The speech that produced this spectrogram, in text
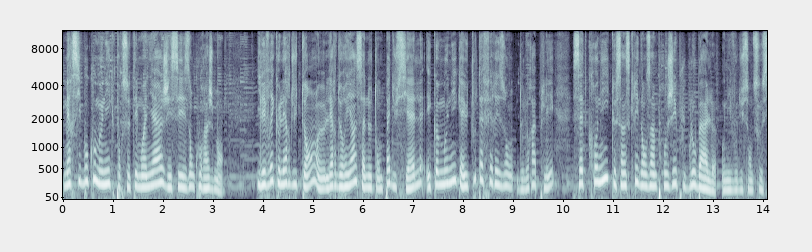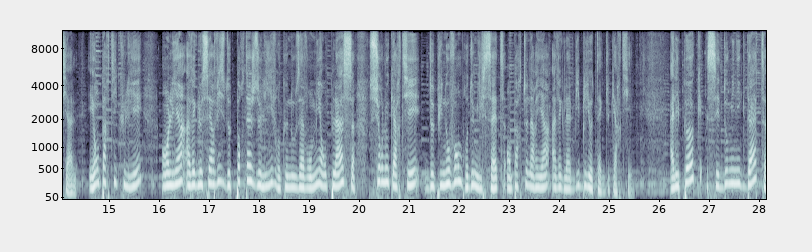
Merci beaucoup Monique pour ce témoignage et ces encouragements. Il est vrai que l'air du temps, euh, l'air de rien, ça ne tombe pas du ciel, et comme Monique a eu tout à fait raison de le rappeler, cette chronique s'inscrit dans un projet plus global au niveau du centre social, et en particulier en lien avec le service de portage de livres que nous avons mis en place sur le quartier depuis novembre 2007 en partenariat avec la bibliothèque du quartier. À l'époque, c'est Dominique Datte,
